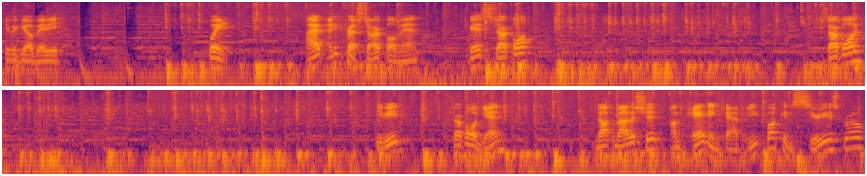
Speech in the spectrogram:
Here we go, baby. Wait. I, I need to press Starfall, man. Can get Starfall? Starfalling? DB'd? Starfall again? Knock him out of this shit? I'm panning, Cap. Are you fucking serious, bro?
